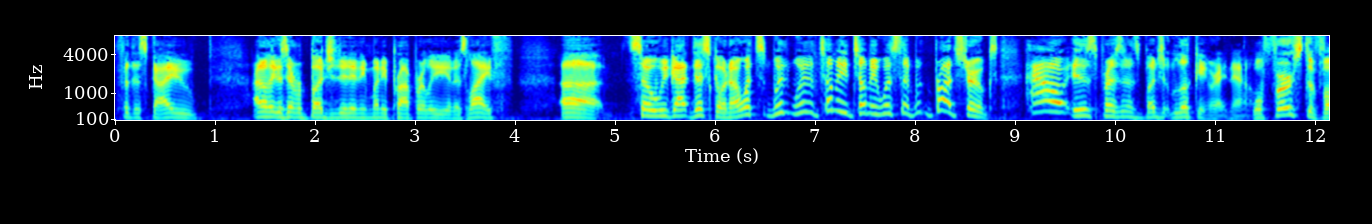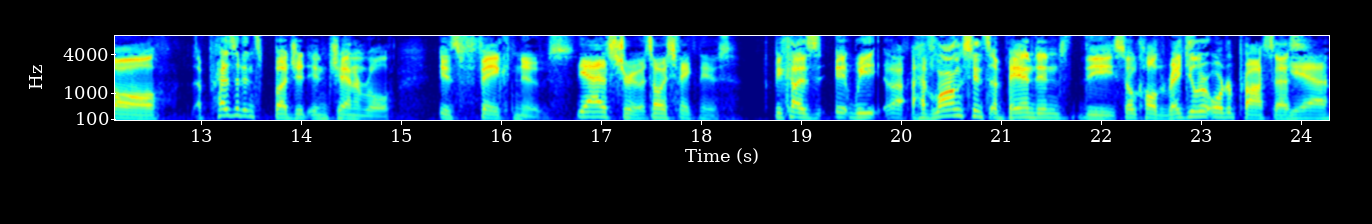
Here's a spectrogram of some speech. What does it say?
for this guy who i don't think has ever budgeted any money properly in his life uh, so we got this going on. What's what, what, tell me tell me what's the broad strokes? How is the president's budget looking right now? Well, first of all, a president's budget in general is fake news yeah, that's true. It's always fake news. because it, we uh, have long since abandoned the so-called regular order process. Yeah,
